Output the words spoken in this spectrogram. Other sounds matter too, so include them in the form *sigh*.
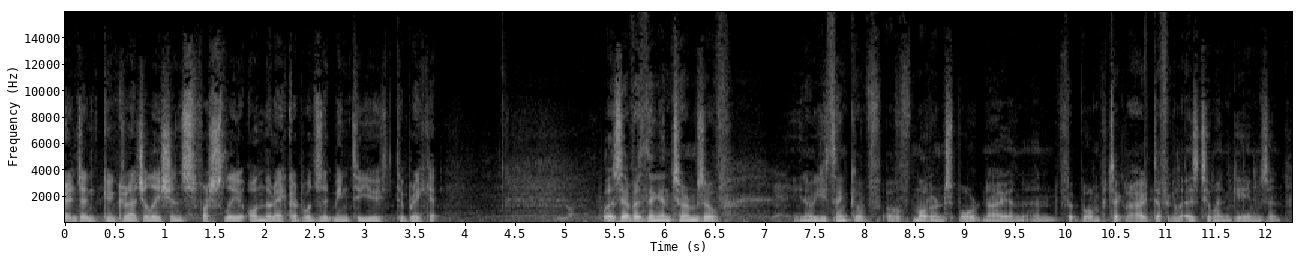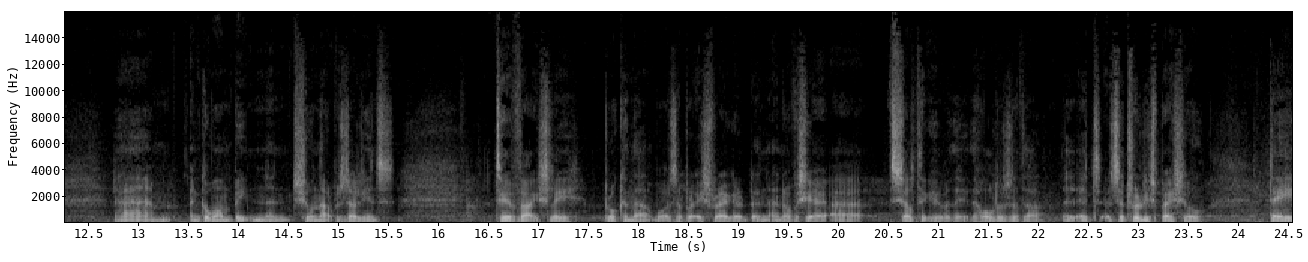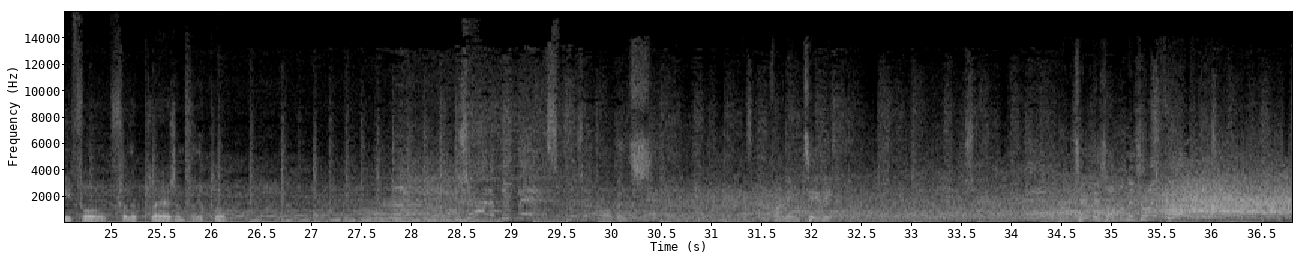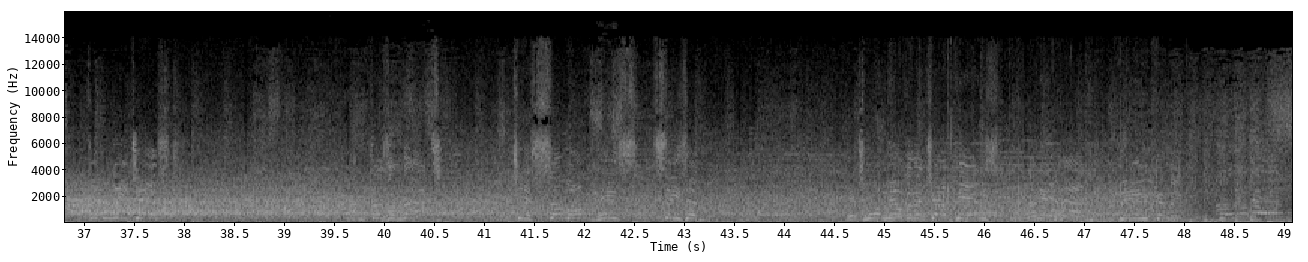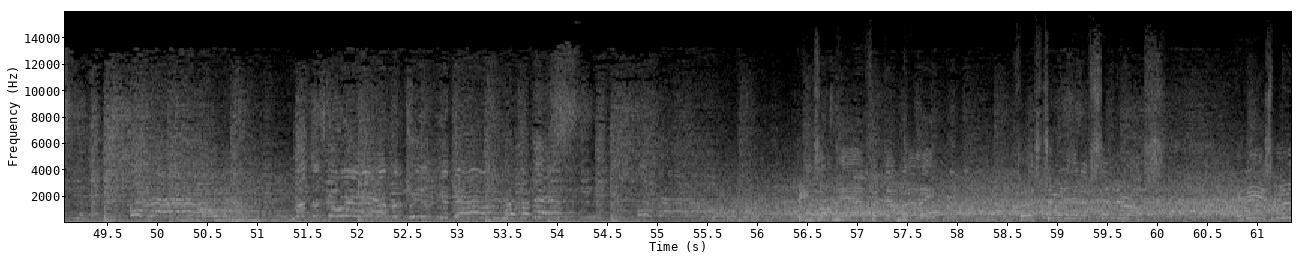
Brendan, congratulations. Firstly, on the record, what does it mean to you to break it? Well, it's everything in terms of, you know, you think of, of modern sport now and, and football in particular, how difficult it is to win games and um, and go unbeaten and shown that resilience. To have actually broken that, what was a British record, and, and obviously uh, Celtic, who were the, the holders of that, it, it's, it's a truly special day for, for the players and for the club. Tierney. Might take this on on his right foot. Didn't he just? And doesn't that just sum up his season? It's 1 0 to the champions, and it had been coming.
